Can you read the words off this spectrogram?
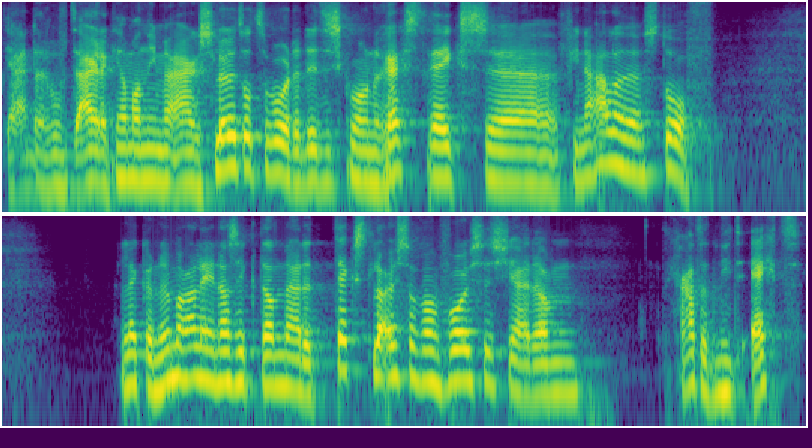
Ja, daar hoeft eigenlijk helemaal niet meer aan gesleuteld te worden. Dit is gewoon rechtstreeks eh, finale stof. Lekker nummer. Alleen als ik dan naar de tekst luister van Voices, ja, dan gaat het niet echt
